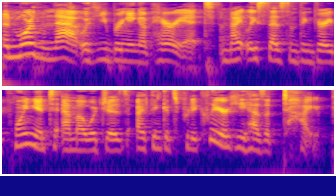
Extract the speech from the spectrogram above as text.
And more than that, with you bringing up Harriet, Knightley says something very poignant to Emma, which is, I think it's pretty clear he has a type.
